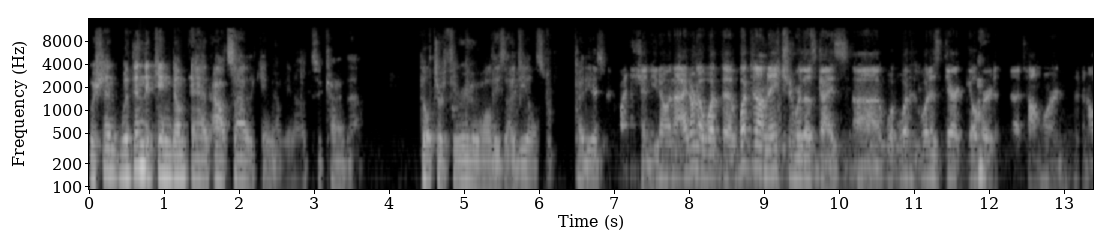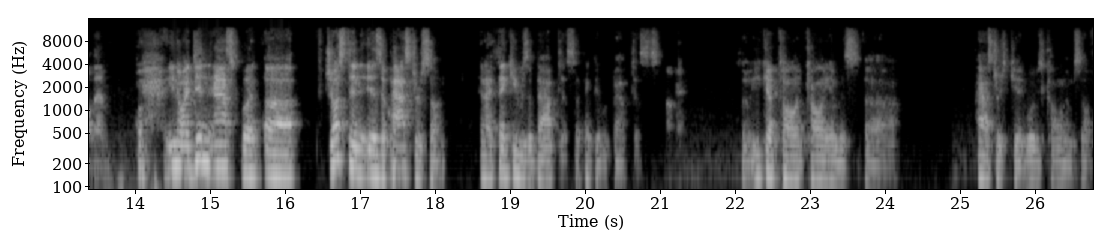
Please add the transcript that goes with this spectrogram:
within within the kingdom, and outside of the kingdom. You know, to kind of filter through all these ideals, ideas. Question, you know, and I don't know what the what denomination were those guys? Uh, what what what is Derek Gilbert, uh, Tom Horn, and all them? You know, I didn't ask, but uh, Justin is a pastor's son, and I think he was a Baptist. I think they were Baptists. Okay. So he kept calling calling him his uh, pastor's kid. What was he calling himself?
